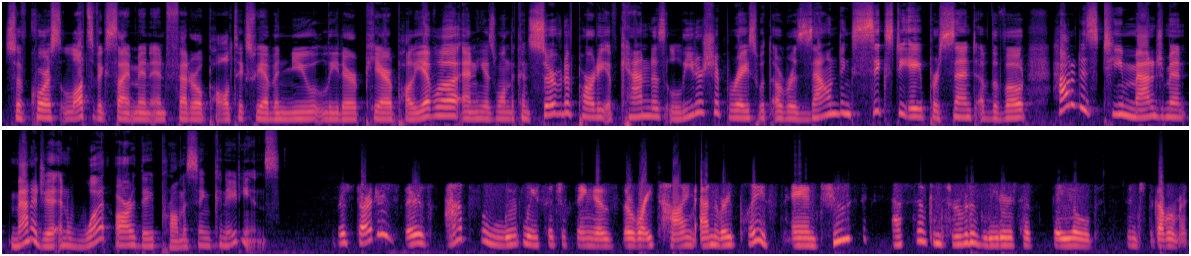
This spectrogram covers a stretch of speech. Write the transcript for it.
So, of course, lots of excitement in federal politics. We have a new leader, Pierre Poilievre, and he has won the Conservative Party of Canada's leadership race with a resounding 68% of the vote. How did his team management manage it, and what are they promising Canadians? For starters, there's absolutely such a thing as the right time and the right place. And two successive conservative leaders have failed since the government.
